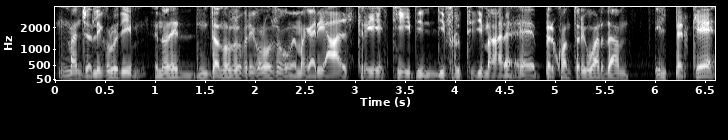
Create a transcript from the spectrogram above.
mangiarli crudi non è dannoso o pericoloso come magari altri tipi di frutti di mare. E per quanto riguarda il perché.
